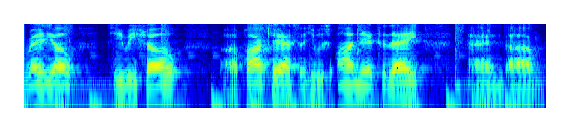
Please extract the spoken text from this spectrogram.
radio, TV show, podcast, and he was on there today. And um,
